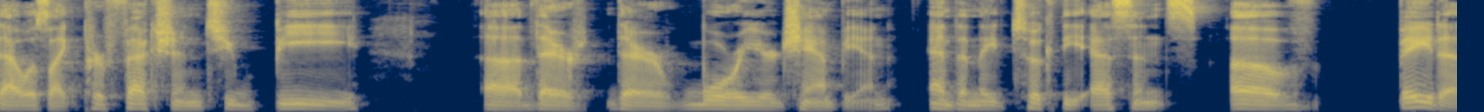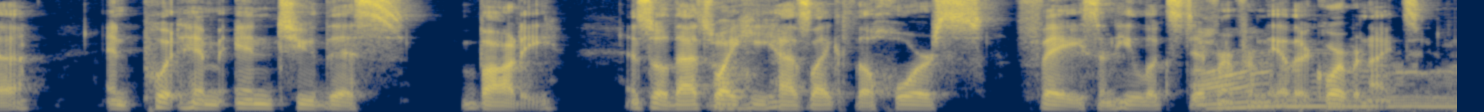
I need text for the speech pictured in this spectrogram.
that was like perfection to be uh, their their warrior champion and then they took the essence of Beta and put him into this body and so that's why Oh. he has like the horse face and he looks different from the other Korbinites Oh.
